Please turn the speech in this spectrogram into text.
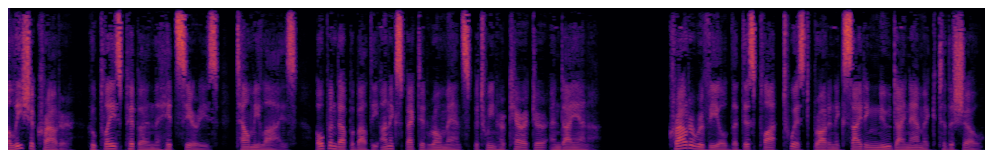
Alicia Crowder, who plays Pippa in the hit series, Tell Me Lies, opened up about the unexpected romance between her character and Diana. Crowder revealed that this plot twist brought an exciting new dynamic to the show,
